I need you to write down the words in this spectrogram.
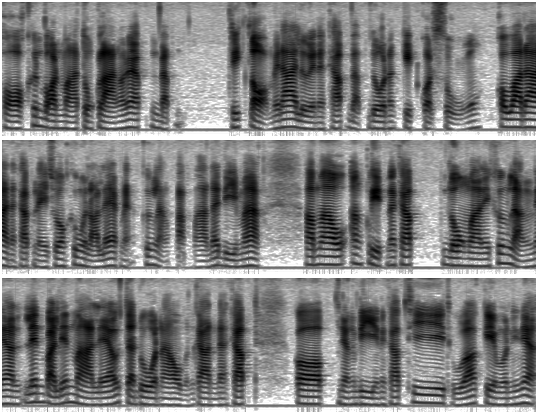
พอขึ้นบอลมาตรงกลางแล้วเนี่ยแบบพลิกหลอไม่ได้เลยนะครับ แบบโดนอังกฤษกดสูงก็ว่าได้นะครับ ในช่วงครึ่งเวลาแรกเนี่ยครึ่งหลังปรับมาได้ดีมากทำเอาอังกฤษนะครับลงมาในครึ่งหลังเนี่ยเล่นไปเล่นมาแล้วจะโดนเอาเหมือนกันนะครับ ก็ยังดีนะครับที่ถือว่าเกมวันนี้เนี่ย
